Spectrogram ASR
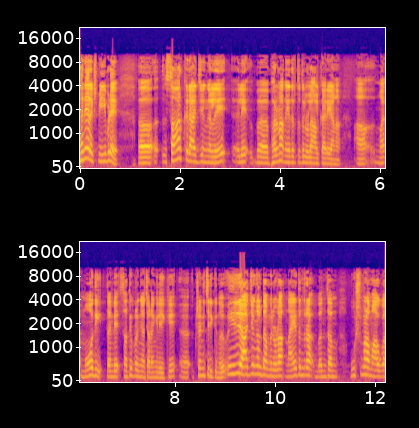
ധന്യലക്ഷ്മി ഇവിടെ ആ, സാർക്ക് രാജ്യങ്ങളിലെ ഭരണ നേതൃത്വത്തിലുള്ള ആൾക്കാരെയാണ് മോദി തന്റെ സത്യപ്രതിജ്ഞാ ചടങ്ങിലേക്ക് ക്ഷണിച്ചിരിക്കുന്നത്. ഈ രാജ്യങ്ങൾ തമ്മിലുള്ള നയതന്ത്ര ബന്ധം ഊഷ്മളമാവുക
